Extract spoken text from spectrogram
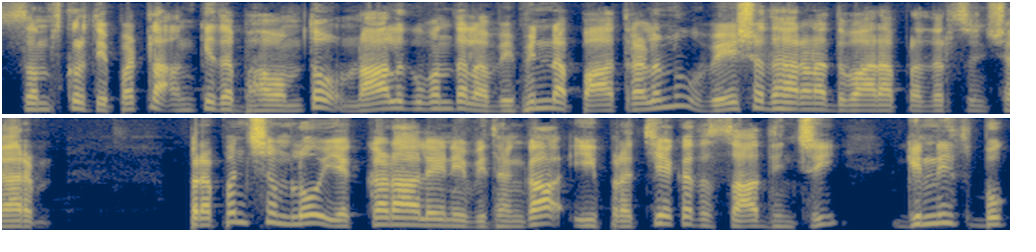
సంస్కృతి పట్ల అంకిత భావంతో నాలుగు వందల విభిన్న పాత్రలను వేషధారణ ద్వారా ప్రదర్శించారు. ప్రపంచంలో ఎక్కడా లేని విధంగా ఈ ప్రత్యేకత సాధించి గిన్నిస్ బుక్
